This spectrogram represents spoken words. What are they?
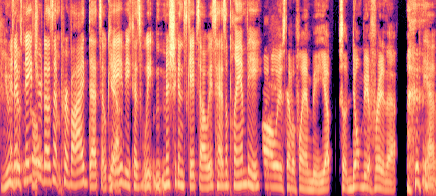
and if nature doesn't provide, that's okay yeah. because we Michiganscapes always has a plan B. Always have a plan B. Yep. So don't be afraid of that. yep.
